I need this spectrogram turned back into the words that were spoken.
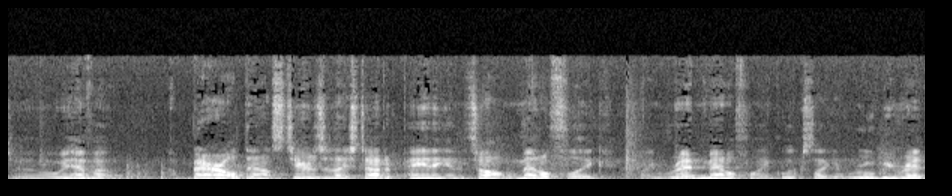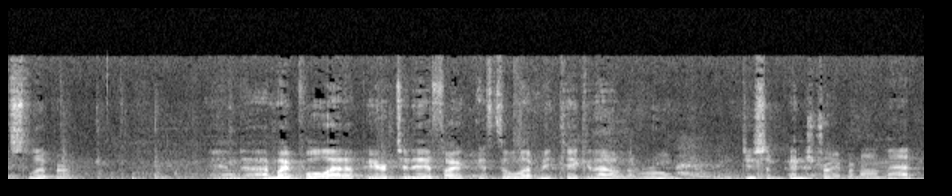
So we have a, a barrel downstairs that I started painting, and it's all metal flake, like red metal flake. Looks like a ruby red slipper. And uh, I might pull that up here today if I if they'll let me take it out of the room and do some pinstriping on that.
